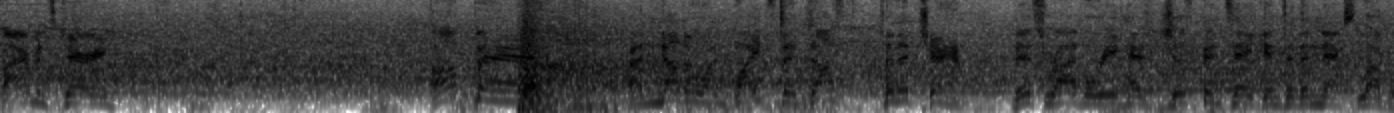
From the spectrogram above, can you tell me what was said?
Fireman's carry. Up and another one bites the dust to the champ. This rivalry has just been taken to the next level.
